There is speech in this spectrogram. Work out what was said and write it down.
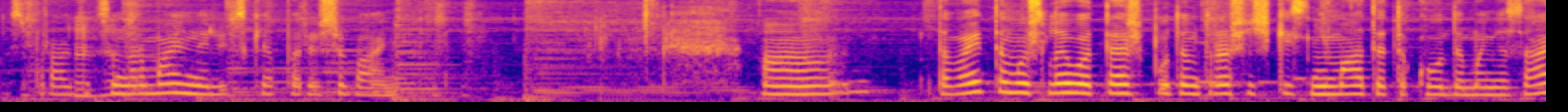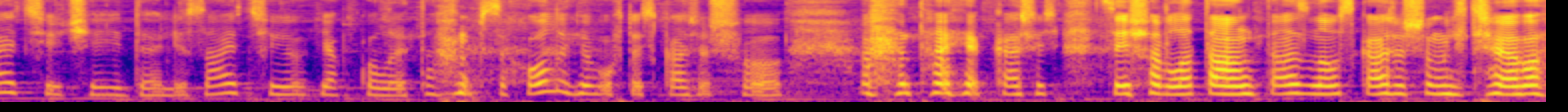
Насправді uh-huh. це нормальне людське переживання. Давайте, можливо, теж будемо трошечки знімати таку демонізацію чи ідеалізацію, як коли та психологів, хтось каже, що та як кажуть, цей шарлатан та знов скаже, що мені треба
